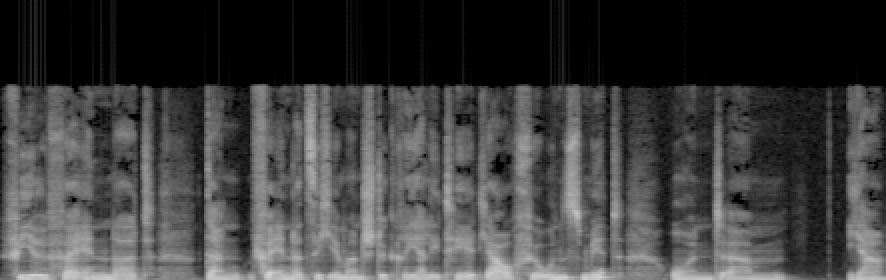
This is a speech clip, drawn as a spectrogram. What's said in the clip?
viel verändert, dann verändert sich immer ein Stück Realität ja auch für uns mit. Und ähm, ja,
